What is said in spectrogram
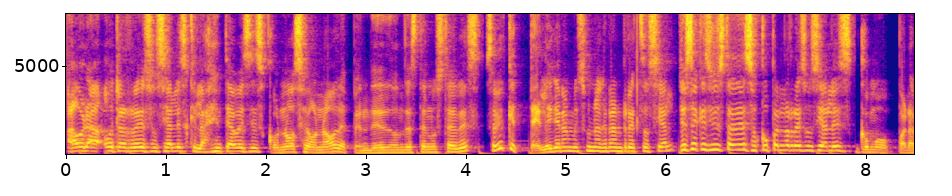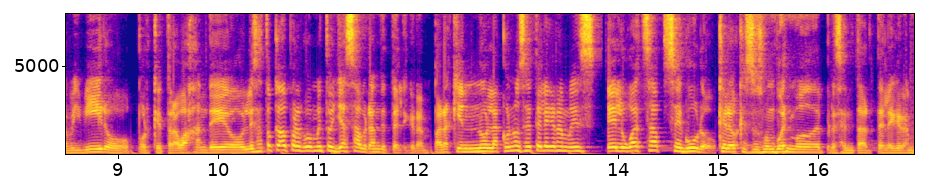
Ahora, otras redes sociales que la gente a veces conoce o no, depende de dónde estén ustedes. Saben que Telegram es una gran red social. Yo sé que si ustedes ocupan las redes sociales como para vivir o porque trabajan de o les ha tocado por algún momento, ya sabrán de Telegram. Para quien no la conoce, Telegram es el WhatsApp seguro. Creo que eso es un buen modo de presentar Telegram.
